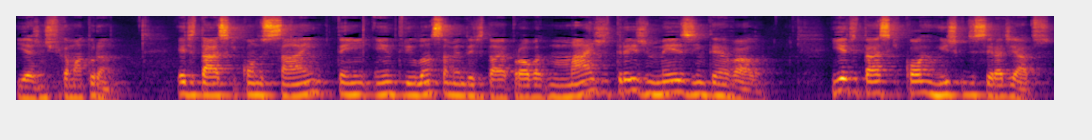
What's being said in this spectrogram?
e a gente fica maturando. Editais que, quando saem, tem entre o lançamento do edital e a prova mais de três meses de intervalo. E editais que correm o risco de ser adiados.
